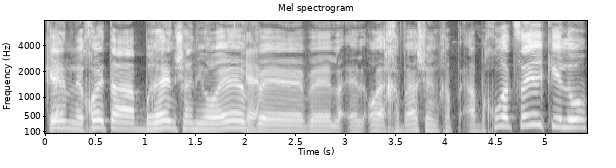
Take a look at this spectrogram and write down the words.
כן, לאכול את ה brand שאני אוהב, כן. ו- ו- או החוויה שאני מחפש. הבחור הצעיר, כאילו,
